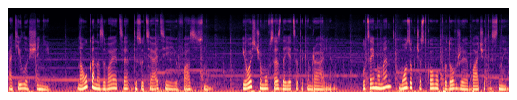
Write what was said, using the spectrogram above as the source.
а тіло ще ні. Наука називає це дисоціацією фаз сну. І ось чому все здається таким реальним. У цей момент мозок частково продовжує бачити сни,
